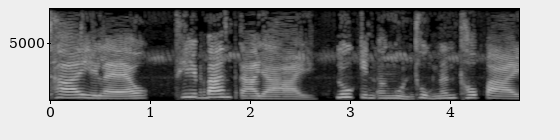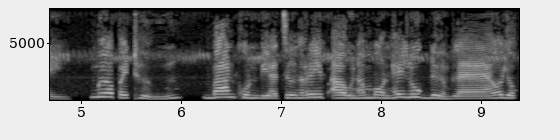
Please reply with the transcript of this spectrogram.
ใช่แล้ว ที่บ้านตายาย ลูกกินองุ่นถุงนั้นเข้าไป เมื่อไปถึงบ้านคุณเบียร์จึงรีบเอาน้ำมนต์ให้ลูกดื่มแล้วยก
